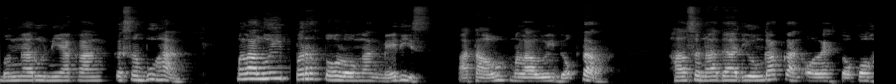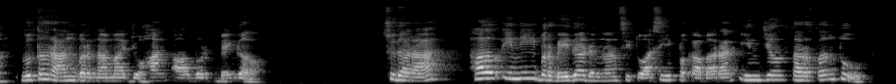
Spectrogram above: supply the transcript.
mengaruniakan kesembuhan melalui pertolongan medis atau melalui dokter. Hal senada diungkapkan oleh tokoh Lutheran bernama Johann Albert Bengel. Saudara, hal ini berbeda dengan situasi pekabaran Injil tertentu.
